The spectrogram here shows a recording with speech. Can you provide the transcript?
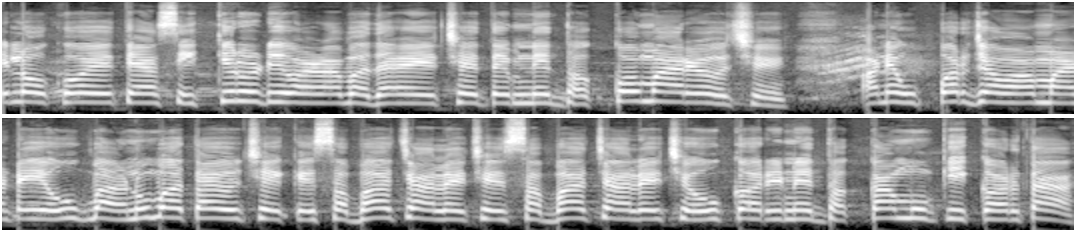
એ લોકોએ ત્યાં સિક્યુરિટીવાળા બધાએ છે, તેમને ધક્કો માર્યો છે. અને ઉપર જવા માટે એવું બહાનું બતાવ્યું છે કે સભા ચાલે છે, સભા ચાલે છે, એવું કરીને ધક્કામુક્કી કરતા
